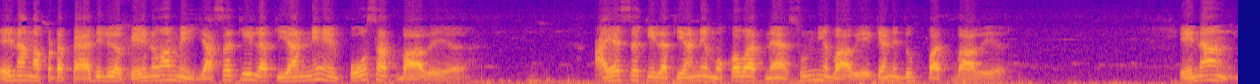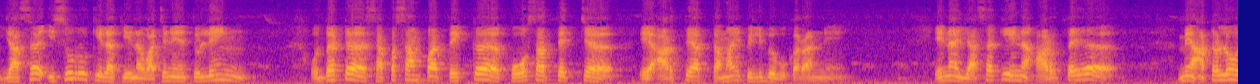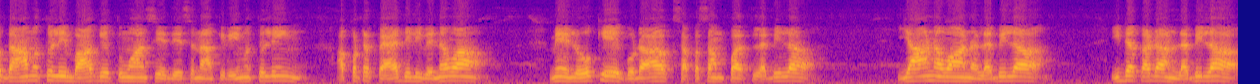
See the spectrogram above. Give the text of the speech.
එහෙනම් අපට පැහැදිලිව පේනවා මේ යස කියලා කියන්නේ පෝසත්භාවය. අයස කියලා කියන්නේ මොකවත් නැහැ ශුන්‍යභාවය. ඒ කියන්නේ දුප්පත්භාවය. එහෙනම් යස ඉසුරු කියලා කියන වචනය තුලින් උදට සැප සම්පත් එක්ක පෝසත් වෙච්ච ඒ අර්ථයක් තමයි පිළිබිඹු කරන්නේ. එහෙනම් යස කියන අර්ථය මේ අටලෝ දාම තුලින් භාග්‍යතුන් වහන්සේ දේශනා කිරීම තුලින් අපට පෑදිලි වෙනවා මේ ලෝකයේ ගොඩාක් සැප සම්පත් ලැබිලා යාන වාහන ලැබිලා ඉඩ කඩන් ලැබිලා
